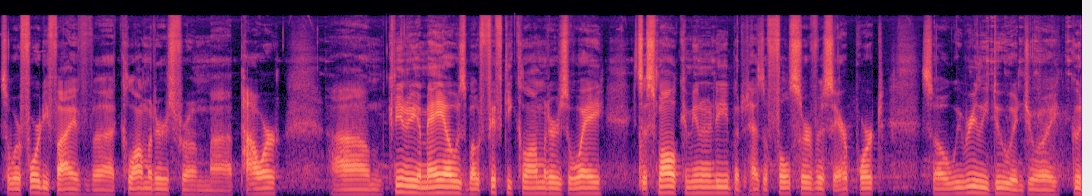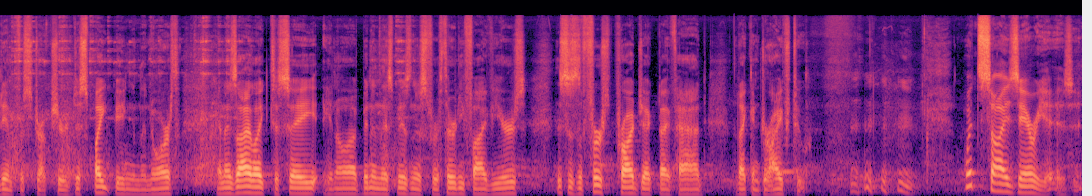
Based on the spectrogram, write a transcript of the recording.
So we're 45 uh, kilometers from uh, power. Um, community of Mayo is about 50 kilometers away. It's a small community, but it has a full service airport. So we really do enjoy good infrastructure despite being in the north. And as I like to say, you know, I've been in this business for 35 years. This is the first project I've had that I can drive to. What size area is it?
